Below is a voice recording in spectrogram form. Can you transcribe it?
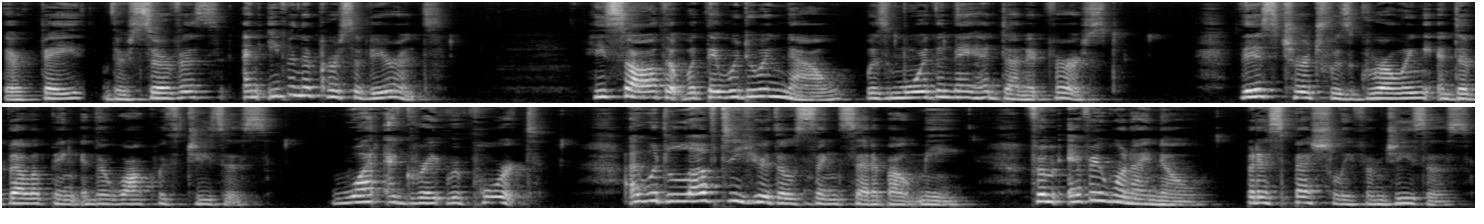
their faith, their service, and even their perseverance. He saw that what they were doing now was more than they had done at first. This church was growing and developing in their walk with Jesus. What a great report! I would love to hear those things said about me, from everyone I know, but especially from Jesus.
